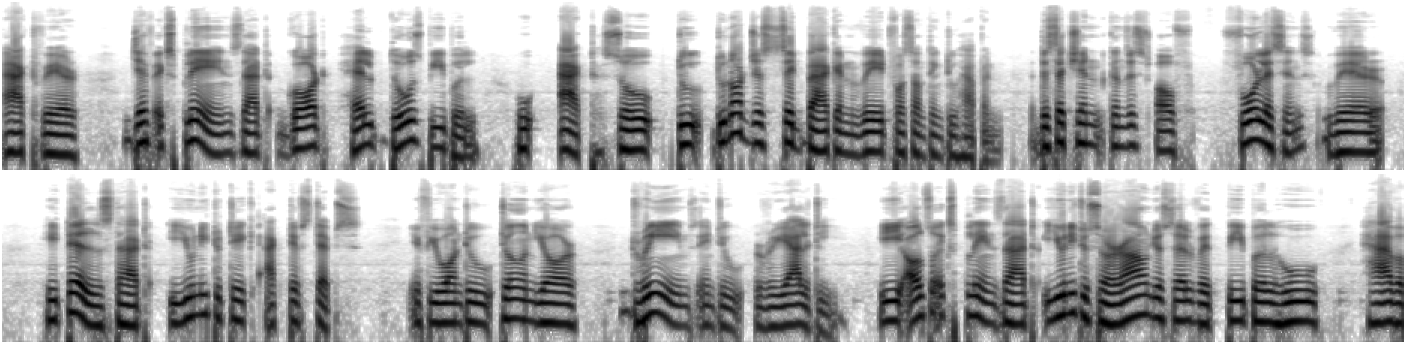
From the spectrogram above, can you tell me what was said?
act where jeff explains that god helped those people who act so do do not just sit back and wait for something to happen this section consists of four lessons where he tells that you need to take active steps if you want to turn your dreams into reality. He also explains that you need to surround yourself with people who have a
